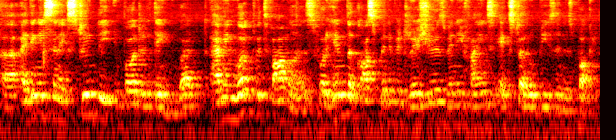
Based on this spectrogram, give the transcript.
Uh, I think it's an extremely important thing, but having worked with farmers, for him the cost benefit ratio is when he finds extra rupees in his pocket.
